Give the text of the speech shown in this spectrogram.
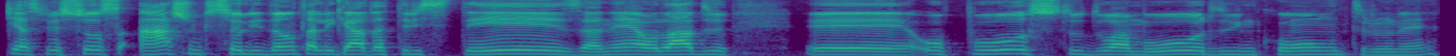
que as pessoas acham que solidão tá ligada à tristeza, né? Ao lado é, oposto do amor, do encontro, né?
